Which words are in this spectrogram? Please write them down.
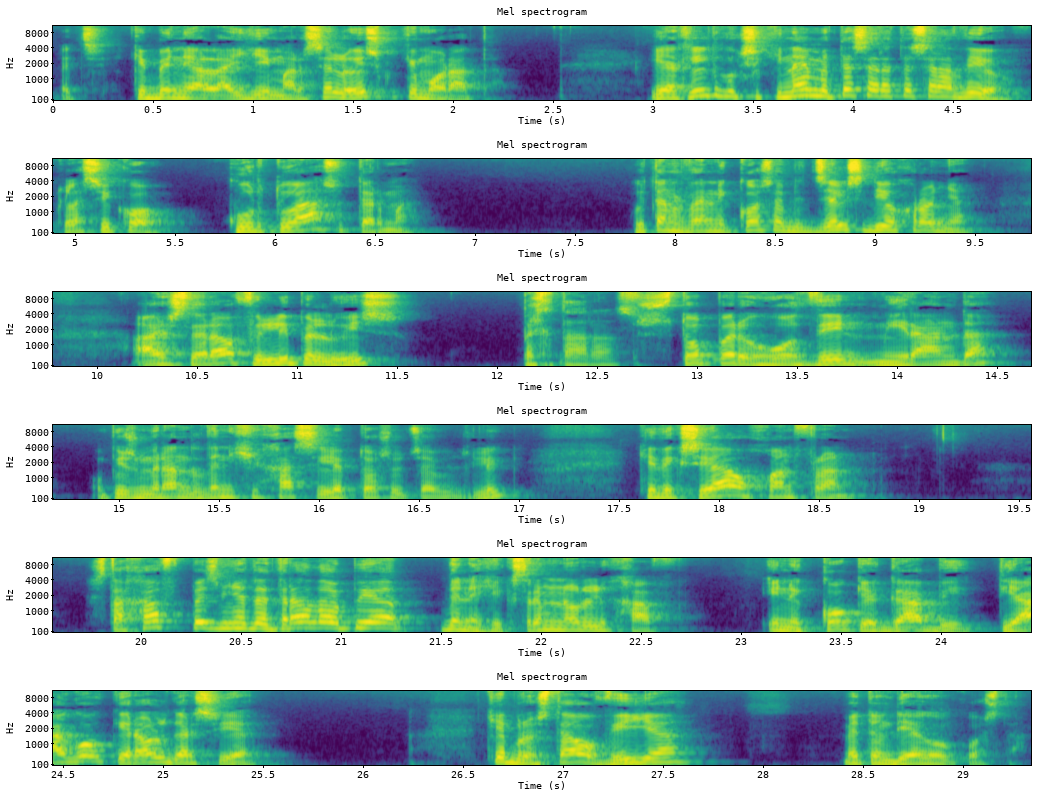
Έτσι. Και μπαίνει αλλαγή Μαρσέλο Ίσκο και Μοράτα. Η Ατλέτικο ξεκινάει με 4-4-2. Κλασικό. Κουρτουά στο τέρμα. Που ήταν δανεικός από την Τσέλσι δύο χρόνια. Αριστερά ο Φιλίπε Λουίς. Πεχτάρα. Στόπερ Γοδίν Μιράντα. Ο οποίος Μιράντα δεν είχε χάσει λεπτό στο Champions League. Και δεξιά ο Χουάν Φραν. Στα χαφ παίζει μια τετράδα η οποία δεν έχει εξτρέμ, είναι όλοι χαφ. Είναι Κόκε, Γκάμπι, Τιάγκο και Ραούλ Γκαρσία. Και μπροστά ο Βίγια με τον Διέγκο Κώστα.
